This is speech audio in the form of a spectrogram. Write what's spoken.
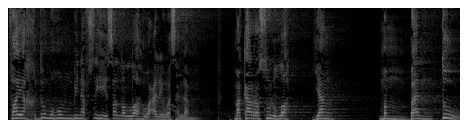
fayakhdumuhum binafsihi sallallahu alaihi wasallam. Maka Rasulullah yang membantu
